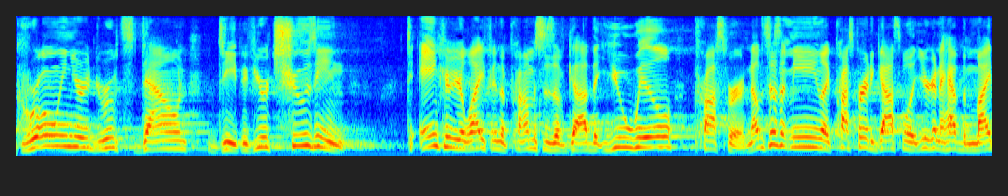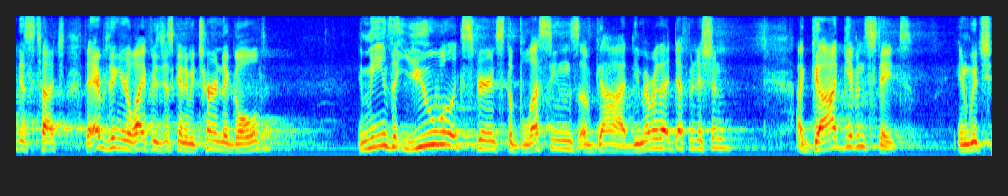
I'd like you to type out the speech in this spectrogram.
growing your roots down deep, if you're choosing to anchor your life in the promises of God, that you will prosper. Now, this doesn't mean like prosperity gospel that you're to have the Midas touch, that everything in your life is just to be turned to gold. It means that you will experience the blessings of God. Do you remember that definition? A God given state in which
